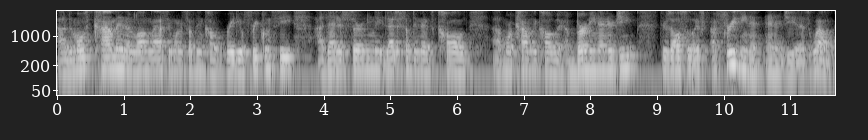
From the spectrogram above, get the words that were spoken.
Uh, the most common and long-lasting one is something called radio frequency. Uh, that is certainly, that is something that's called, uh, more commonly called a burning energy. There's also a, a freezing energy as well.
